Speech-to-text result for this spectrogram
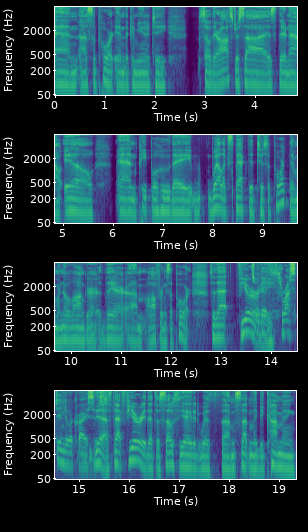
and uh, support in the community. So they're ostracized, they're now ill and people who they well expected to support them were no longer there um, offering support. So that fury. So they're thrust into a crisis. Yes, that fury that's associated with um, suddenly becoming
